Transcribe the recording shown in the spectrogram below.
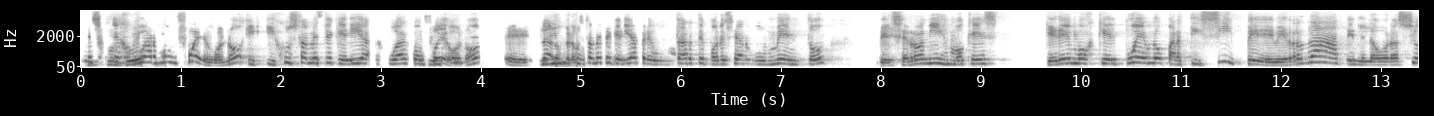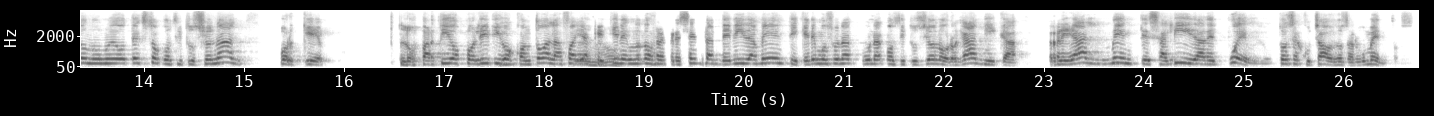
es, jugar con fuego, ¿no? Y, justamente quería jugar con fuego, ¿no? Eh, claro, pero justamente quería preguntarte por ese argumento del serronismo que es Queremos que el pueblo participe de verdad en la elaboración de un nuevo texto constitucional, porque los partidos políticos, con todas las fallas que tienen, no nos representan debidamente y queremos una, una constitución orgánica, realmente salida del pueblo. Entonces, escuchado los argumentos.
